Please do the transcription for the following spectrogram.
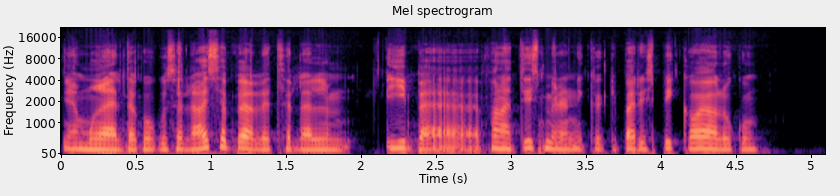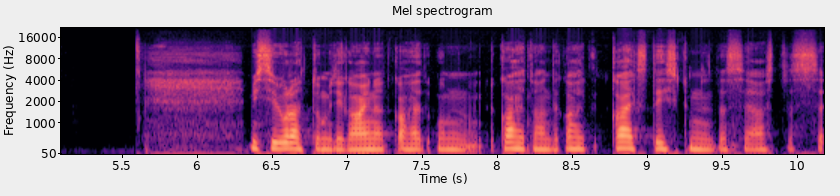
ja mõelda kogu selle asja peale, et sellel iibe fanatismil on ikkagi päris pikk ajalugu. mis ei ulatu muidugi ainult kahekümne, kahe tuhande kaheksateistkümnendasse aastasse,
